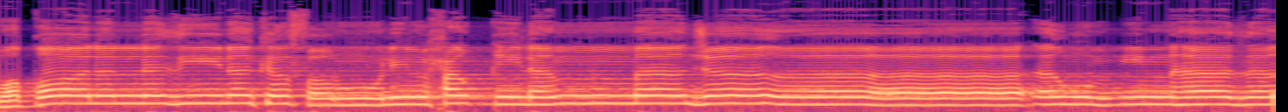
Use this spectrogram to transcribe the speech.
وَقَالَ الَّذِينَ كَفَرُوا لِلْحَقِّ لَمَّا جَاءَهُمْ إِنْ هَذَا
